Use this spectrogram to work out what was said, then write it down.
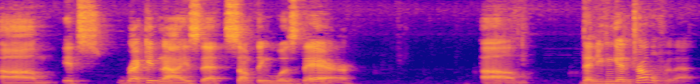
um, it's recognized that something was there, um, then you can get in trouble for that.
